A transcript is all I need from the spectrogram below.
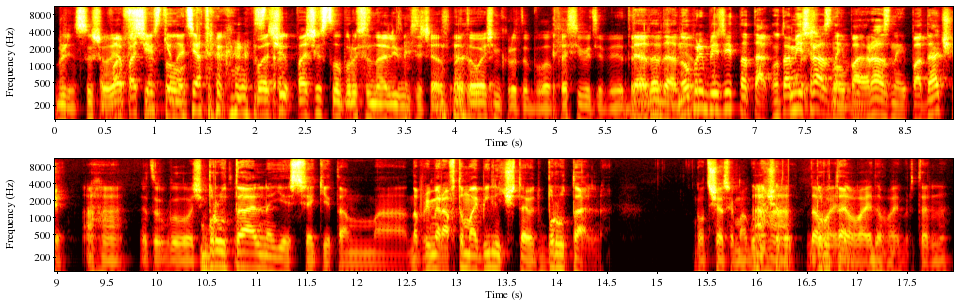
Блин, слушай, Во я почувствовал, кинотеатрах. почу- почувствовал профессионализм сейчас. Это очень круто было. Спасибо тебе. Да-да-да, ну приблизительно так. Ну там есть разные, по- разные подачи. Ага, это было очень Брутально есть всякие там, а, например, автомобили читают брутально. Вот сейчас я могу Ага, начитать. давай, Брутально. давай, давай, брутально.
